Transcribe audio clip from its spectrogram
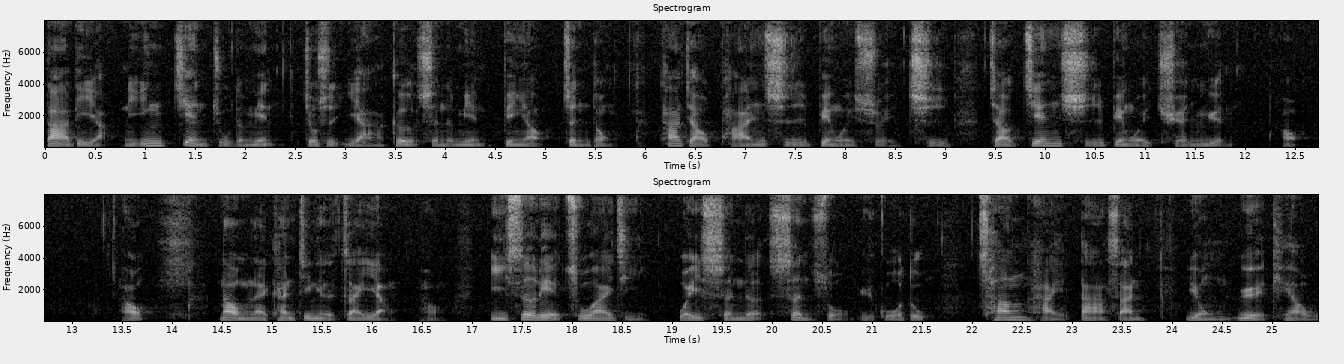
大地啊，你因见主的面，就是雅各神的面，便要震动。他叫磐石变为水池，叫坚石变为泉源。好，好，那我们来看今天的摘要。好，以色列出埃及，为神的圣所与国度，沧海大山踊跃跳舞，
